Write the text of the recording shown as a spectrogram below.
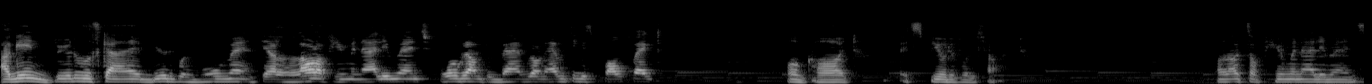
Again beautiful sky beautiful movement there lot of human elements foreground to background everything is perfect oh god it's beautiful shot lots of human elements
